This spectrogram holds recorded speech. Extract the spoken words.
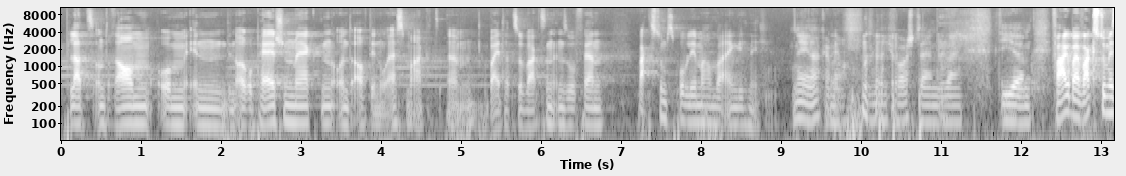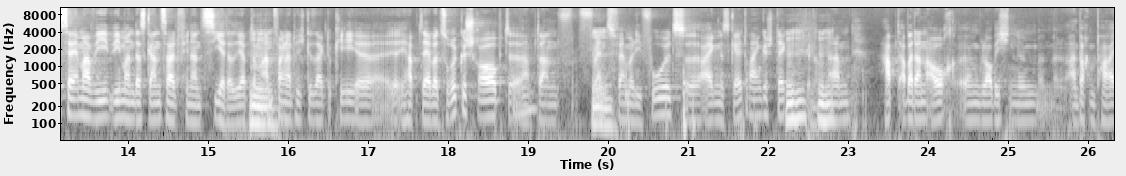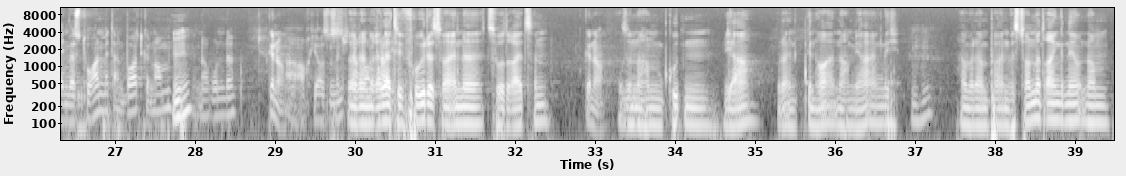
Platz und Raum, um in den europäischen Märkten und auch den US-Markt ähm, weiter zu wachsen. Insofern Wachstumsprobleme haben wir eigentlich nicht. Nee, ne, kann man ja. nicht vorstellen. Die ähm, Frage bei Wachstum ist ja immer, wie, wie man das Ganze halt finanziert. Also ihr habt mhm. am Anfang natürlich gesagt, okay, äh, ihr habt selber zurückgeschraubt, äh, habt dann Friends, mhm. Family, Fools, äh, eigenes Geld reingesteckt. Mhm. Genau. Ähm, habt aber dann auch, ähm, glaube ich, ne, einfach ein paar Investoren mit an Bord genommen mhm. in der Runde. Genau. Äh, auch hier aus München. Das war dann relativ früh, das war Ende 2013. Genau. Also nach einem guten Jahr oder genau nach einem Jahr eigentlich, mhm. haben wir da ein paar Investoren mit reingenommen.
